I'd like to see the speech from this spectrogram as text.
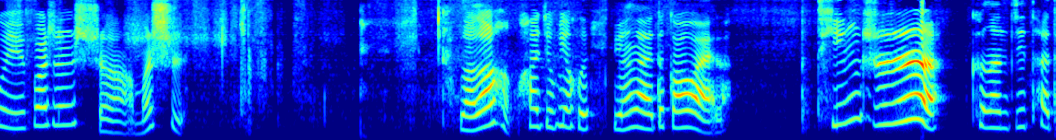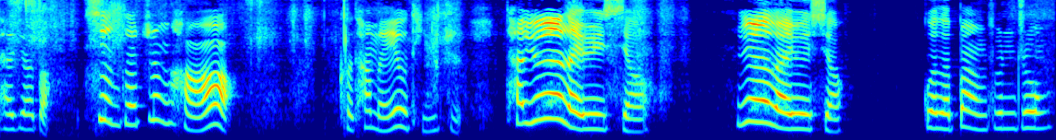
会发生什么事？姥姥很快就变回原来的高矮了。停止！克兰基太太叫道：“现在正好。”可他没有停止，他越来越小，越来越小。过了半分钟，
